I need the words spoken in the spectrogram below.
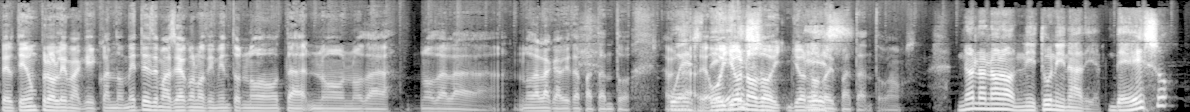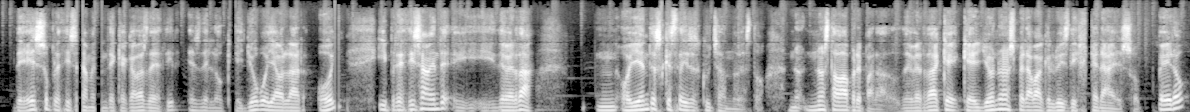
pero tiene un problema que cuando metes demasiado conocimiento no, no, no da, no da la, no da la cabeza para tanto. Pues o yo no doy, yo no doy para tanto, vamos. No, no, no, no, ni tú ni nadie. De eso, de eso precisamente que acabas de decir, es de lo que yo voy a hablar hoy. Y precisamente, y de verdad, oyentes que estáis escuchando esto, no, estaba preparado. De verdad que, yo no esperaba que Luis dijera eso, pero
